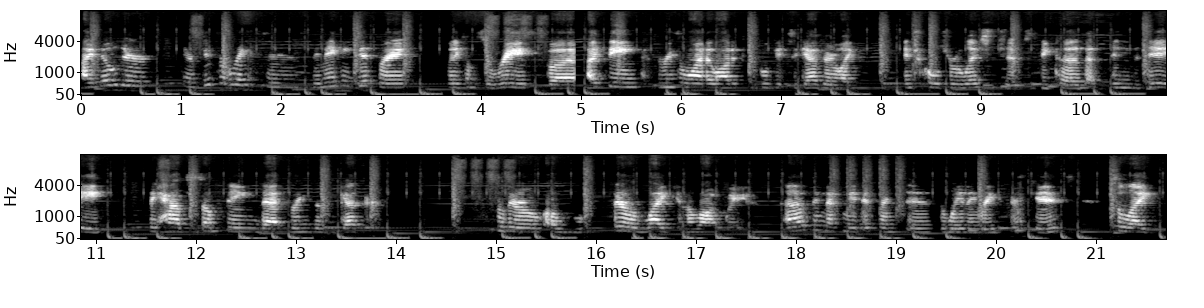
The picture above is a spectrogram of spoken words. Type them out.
I know they're they're different races they may be different when it comes to race, but I think the reason why a lot of people get together, like intercultural relationships, because at the end of the day, they have something that brings them together. So they're a, they're alike in a lot of ways. Another thing that can make a difference is the way they raise their kids. So like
